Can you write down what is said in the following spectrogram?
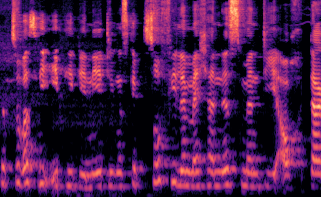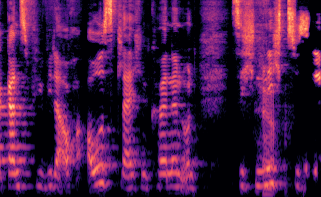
gibt sowas wie Epigenetik. Es gibt so viele Mechanismen, die auch da ganz viel wieder auch ausgleichen können und sich nicht ja. zu sehr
